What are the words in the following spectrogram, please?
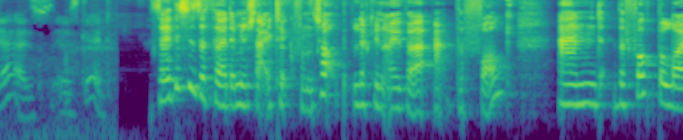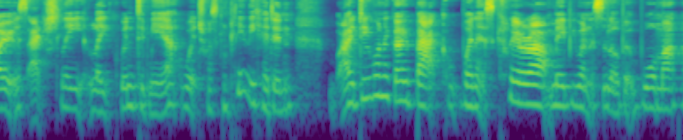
Yeah, it was, it was good. So this is the third image that I took from the top, looking over at the fog. And the fog below is actually Lake Windermere, which was completely hidden. I do want to go back when it's clearer, maybe when it's a little bit warmer.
